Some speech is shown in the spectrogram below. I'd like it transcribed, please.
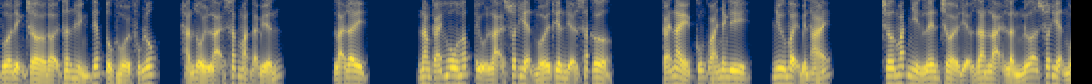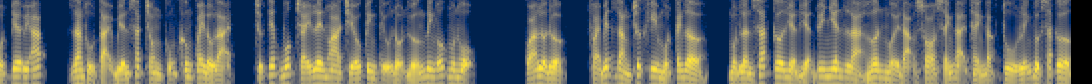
vừa định chờ đợi thân hình tiếp tục hồi phục lúc, hắn rồi lại sắc mặt đại biến. Lại đây, năm cái hô hấp tựu lại xuất hiện mới thiên địa sắc cơ cái này cũng quá nhanh đi, như vậy biến thái. Trơ mắt nhìn lên trời địa gian lại lần nữa xuất hiện một tia uy áp, giang thủ tại biến sắc trong cũng không quay đầu lại, trực tiếp bốc cháy lên hoa chiếu kinh tiểu độn hướng đinh ốc môn hộ. Quá lừa được, phải biết rằng trước khi một canh giờ, một lần sát cơ hiện hiện tuy nhiên là hơn mười đạo so sánh đại thành đặc thù lĩnh vực sát cơ,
